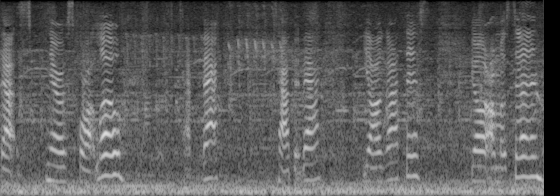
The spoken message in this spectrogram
that narrow squat low. Tap back tap it back. Y'all got this. Y'all are almost done.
